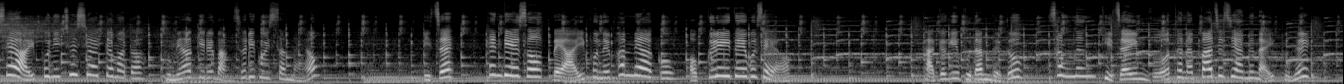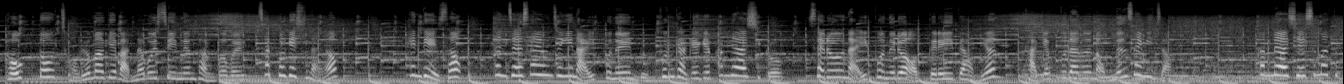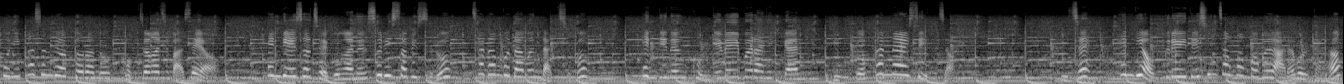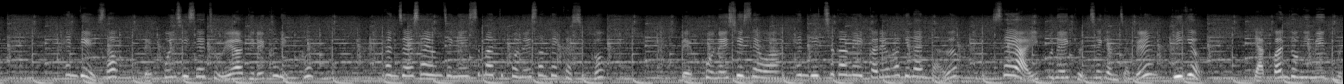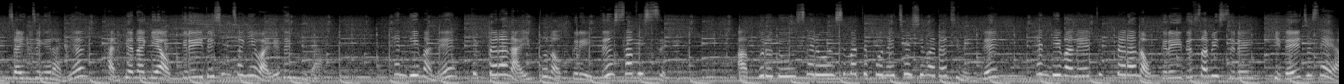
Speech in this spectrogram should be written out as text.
새 아이폰이 출시할 때마다 구매하기를 망설이고 있었나요? 이제 핸디에서 내 아이폰을 판매하고 업그레이드 해보세요. 가격이 부담돼도 성능, 디자인 무엇 하나 빠지지 않는 아이폰을 더욱더 저렴하게 만나볼 수 있는 방법을 찾고 계시나요? 핸디에서 현재 사용 중인 아이폰을 높은 가격에 판매하시고 새로운 아이폰으로 업그레이드하면 가격 부담은 없는 셈이죠. 판매하실 스마트폰이 파손되었더라도 걱정하지 마세요. 핸디에서 제공하는 수리 서비스로 차감 부담은 낮추고 핸디는 공개 매입을 하니까 믿고 판매할 수 있죠. 이제 핸디 업그레이드 신청 방법을 알아볼까요? 핸디에서 내 폰 시세 조회하기를 클릭 후 현재 사용 중인 스마트폰을 선택하시고 내 폰의 시세와 핸디 추가 매입가를 확인한 다음 새 아이폰의 교체 견적을 비교! 약관 동의 및 문자 인증을 하면 간편하게 업그레이드 신청이 완료됩니다. 핸디만의 특별한 아이폰 업그레이드 서비스! 앞으로도 새로운 스마트폰을 출시마다 진행될 핸디만의 특별한 업그레이드 서비스를 기대해 주세요.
